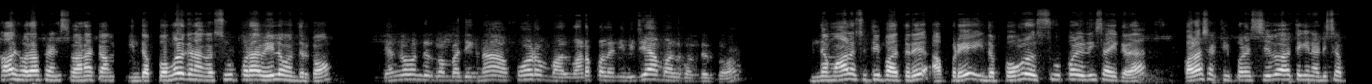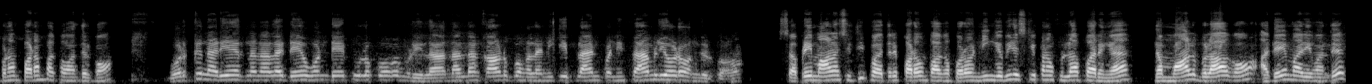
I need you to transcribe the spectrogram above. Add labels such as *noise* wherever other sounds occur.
Hi hello friends வணக்கம். இந்த பொங்கலுக்கு நாங்க சூப்பரா வெளியில வந்திருக்கோம். எங்க வந்திருக்கோம் பாத்தீங்கன்னா ஃபோரம் மால் வடபழனி விஜயா மாலுக்கு வந்திருக்கோம். இந்த மாலை சுத்தி பார்த்துட்டு அப்படியே இந்த பொங்கல் சூப்பரா ரிலீஸ் ஆகிக்கிற பராசக்தி படம் சிவகார்த்திகை நடிச்ச படம் படம் பார்க்க வந்திருக்கோம். ஒர்க்கு நிறைய இருந்தனால டே ஒன் டே டூல போக முடியல. அதனால தான் காணு பொங்கல் அன்னைக்கு பிளான் பண்ணி ஃபேமிலியோட வந்திருக்கோம். ஸோ அப்படியே மாலை சுத்தி பார்த்துட்டு படம் பார்க்க போறோம். நீங்க வீடியோ ஸ்கிப் பண்ண ஃபுல்லா பாருங்க. இந்த மால் விலாகும் அதே மாதிரி வந்து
